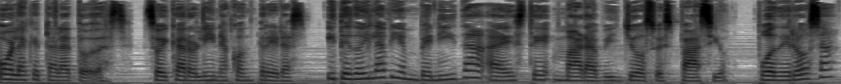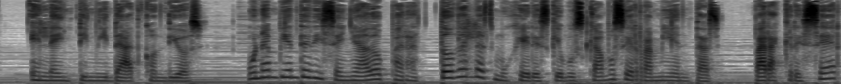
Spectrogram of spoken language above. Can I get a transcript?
Hola, ¿qué tal a todas? Soy Carolina Contreras y te doy la bienvenida a este maravilloso espacio, poderosa en la intimidad con Dios. Un ambiente diseñado para todas las mujeres que buscamos herramientas para crecer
